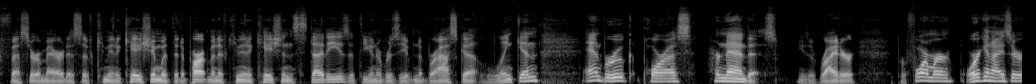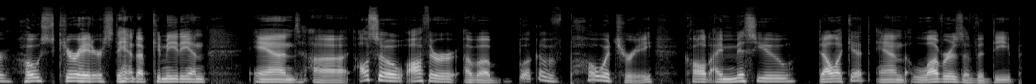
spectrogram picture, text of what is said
Professor Emeritus of Communication with the Department of Communication Studies at the University of Nebraska Lincoln, and Baruch Porras Hernandez. He's a writer, performer, organizer, host, curator, stand up comedian, and uh, also author of a book of poetry called I Miss You, Delicate, and Lovers of the Deep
